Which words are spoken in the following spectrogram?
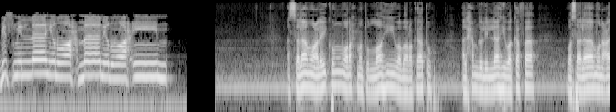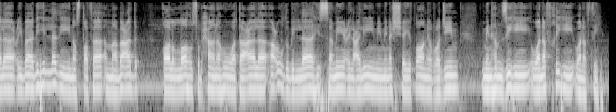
بسم الله الرحمن الرحيم السلام عليكم ورحمة الله وبركاته الحمد لله وكفى وسلام على عباده الذين اصطفى أما بعد۔ قال الله سبحانه وتعالى أعوذ بالله السميع العليم من الشيطان الرجيم من همزه ونفخه ونفثه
